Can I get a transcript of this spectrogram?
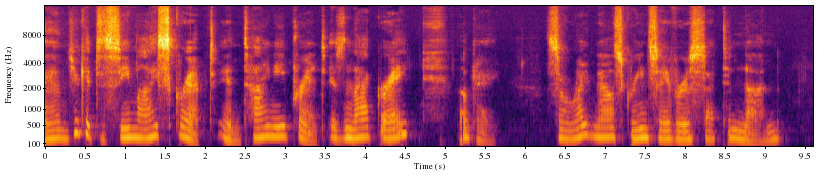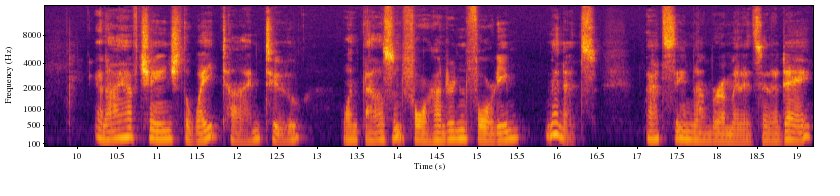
And you get to see my script in tiny print. Isn't that great? Okay, so right now screensaver is set to none. And I have changed the wait time to 1,440 minutes. That's the number of minutes in a day.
